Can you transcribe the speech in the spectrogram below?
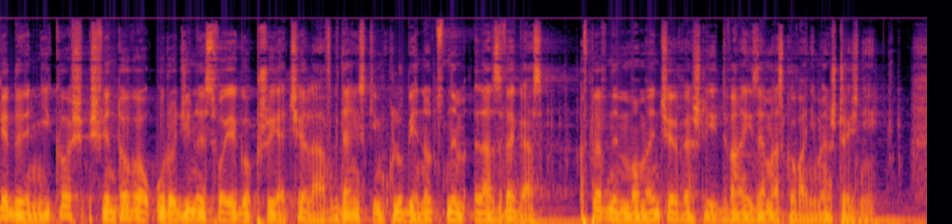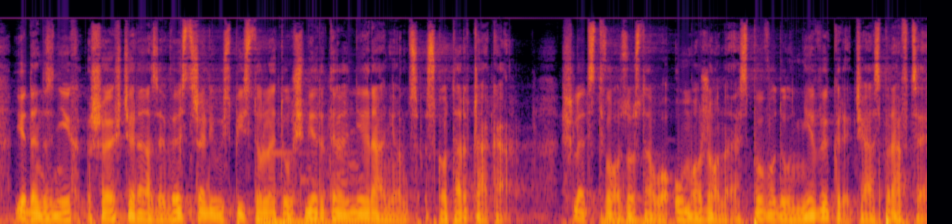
Kiedy Nikoś świętował urodziny swojego przyjaciela w gdańskim klubie nocnym Las Vegas, w pewnym momencie weszli dwaj zamaskowani mężczyźni. Jeden z nich sześć razy wystrzelił z pistoletu, śmiertelnie raniąc Skotarczaka. Śledztwo zostało umorzone z powodu niewykrycia sprawcy.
